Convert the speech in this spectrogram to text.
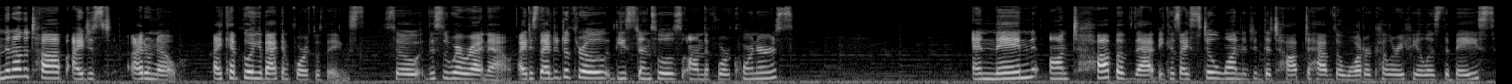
And then on the top, I just, I don't know. I kept going back and forth with things. So this is where we're at now. I decided to throw these stencils on the four corners. And then on top of that, because I still wanted the top to have the watercolory feel as the base,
